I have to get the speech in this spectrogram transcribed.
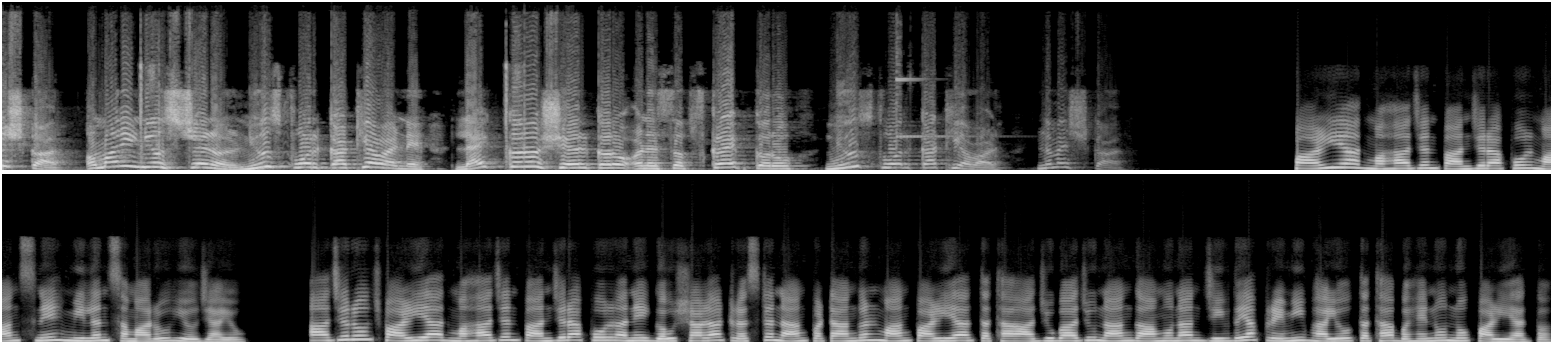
નમસ્કાર. અમારી ન્યૂઝ ચેનલ ન્યૂઝ ફોર કાઠિયાવાડને લાઈક કરો, શેર કરો અને સબસ્ક્રાઇબ કરો ન્યૂઝ ફોર કાઠિયાવાડ. નમસ્કાર. પાળિયાદ મહાજન પાંજરાપોળમાં સ્નેહ મિલન સમારોહ યોજાયો. આજરોજ પાળિયાદ મહાજન પાંજરાપોળ અને ગૌશાળા ટ્રસ્ટ નાંગ પટાંગણ માંગ પાળિયાદ તથા આજુબાજુ નાંગ ગામોના જીવદયા પ્રેમી ભાઈઓ તથા બહેનોનો પાળિયાદ પૂ.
